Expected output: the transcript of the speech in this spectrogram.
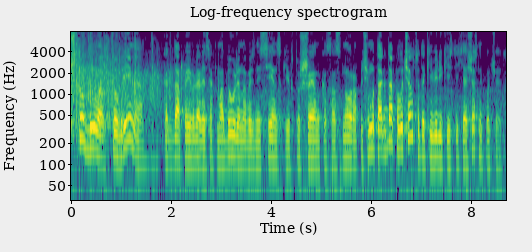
что было в то время, когда появлялись Ахмадулина, Вознесенский, Евтушенко, Соснора? Почему тогда получалось такие великие стихи, а сейчас не получается?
